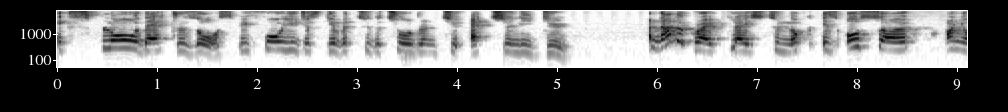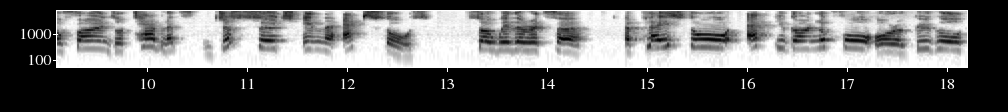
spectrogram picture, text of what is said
explore that resource before you just give it to the children to actually do. Another great place to look is also on your phones or tablets, just search in the app stores. So whether it's a, a Play Store app you go and look for or a Google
